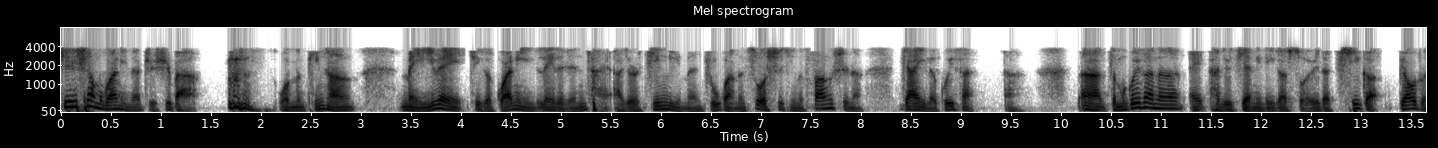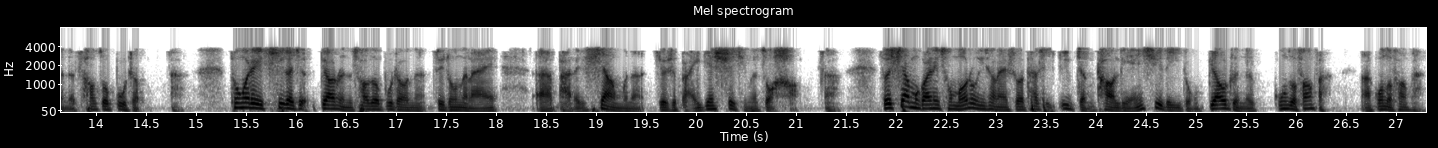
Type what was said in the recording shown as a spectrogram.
其实项目管理呢，只是把 我们平常每一位这个管理类的人才啊，就是经理们、主管们做事情的方式呢，加以了规范啊。那怎么规范呢？哎，他就建立了一个所谓的七个标准的操作步骤啊。通过这七个就标准的操作步骤呢，最终呢来呃把这个项目呢，就是把一件事情呢做好啊。所以项目管理从某种意义上来说，它是一整套连续的一种标准的工作方法啊，工作方法。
